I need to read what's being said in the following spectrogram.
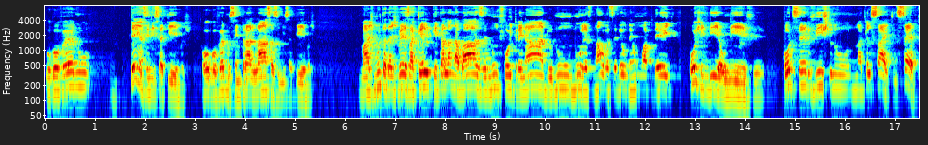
o governo tem as iniciativas, ou o governo central lança as iniciativas, mas muitas das vezes aquele que está lá na base não foi treinado, não, não, não recebeu nenhum update. Hoje em dia, o NIF pode ser visto no, naquele site, CEP.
